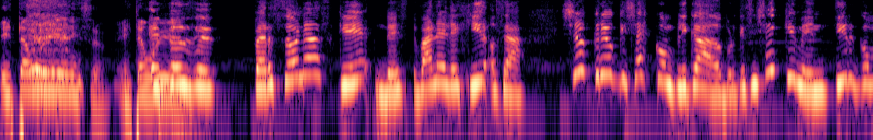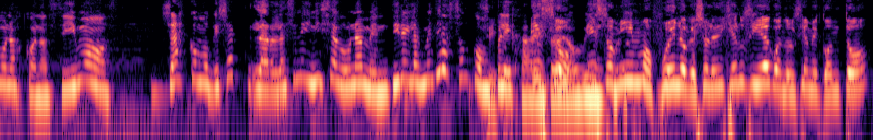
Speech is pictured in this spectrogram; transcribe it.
Está muy bien eso. Está muy bien. Entonces, personas que van a elegir, o sea, yo creo que ya es complicado, porque si ya hay que mentir cómo nos conocimos, ya es como que ya la relación inicia con una mentira y las mentiras son complejas Sí. dentro de Eso, los eso mismo fue lo que yo le dije a Lucía cuando Lucía me contó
